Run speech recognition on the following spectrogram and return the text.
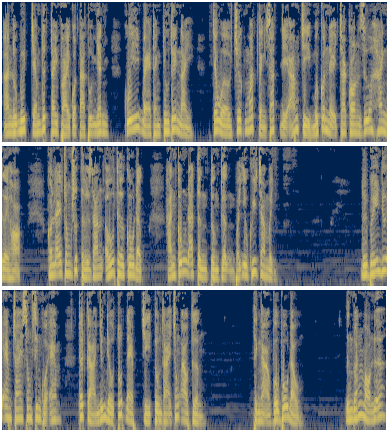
Anubis chém đứt tay phải của tả thụ nhân, Cố ý bẻ thành tư thế này. Cháu ở trước mắt cảnh sát để ám chỉ mối quan hệ cha con giữa hai người họ. Có lẽ trong suốt thời gian ấu thơ cô độc, Hắn cũng đã từng tưởng tượng và yêu quý cha mình. Đối với đứa em trai song sinh của em, Tất cả những điều tốt đẹp chỉ tồn tại trong ảo tưởng. Thịnh Hạ vỗ vỗ đầu. Đừng đoán mò nữa.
